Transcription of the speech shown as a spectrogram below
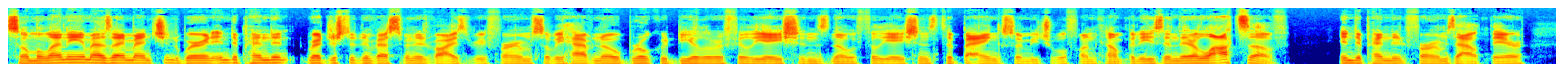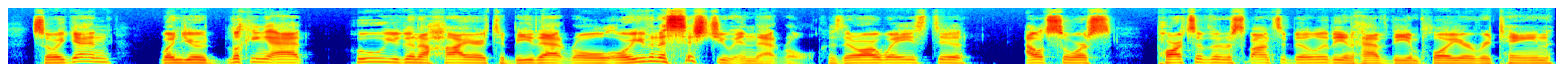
So Millennium, as I mentioned, we're an independent registered investment advisory firm. So we have no broker dealer affiliations, no affiliations to banks or mutual fund companies, and there are lots of independent firms out there. So again, when you're looking at who you're going to hire to be that role or even assist you in that role, because there are ways to outsource parts of the responsibility and have the employer retain.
